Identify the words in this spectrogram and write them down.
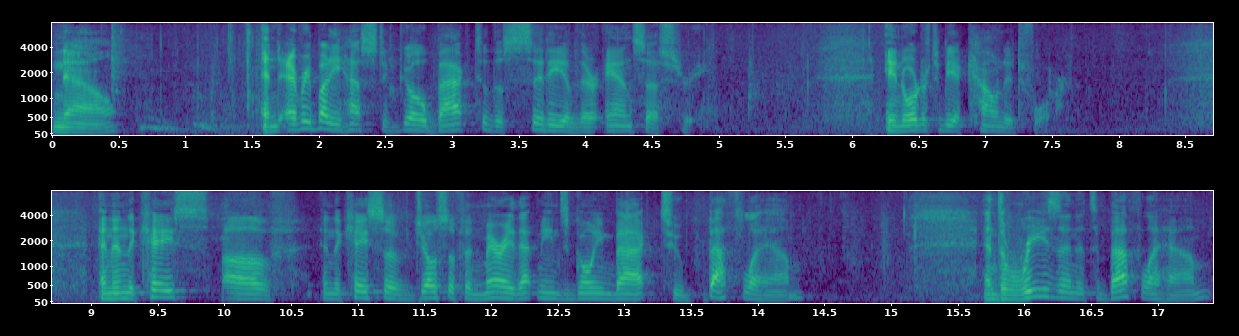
now, and everybody has to go back to the city of their ancestry in order to be accounted for. And in the case of in the case of Joseph and Mary, that means going back to Bethlehem and the reason it's Bethlehem,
